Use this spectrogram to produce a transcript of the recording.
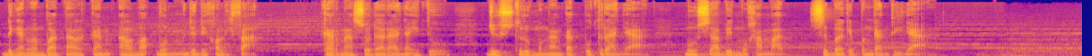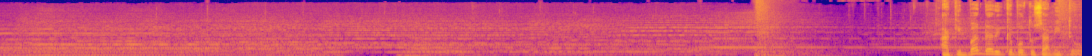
dengan membatalkan Al-Ma'mun menjadi khalifah karena saudaranya itu justru mengangkat putranya Musa bin Muhammad sebagai penggantinya. Akibat dari keputusan itu,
